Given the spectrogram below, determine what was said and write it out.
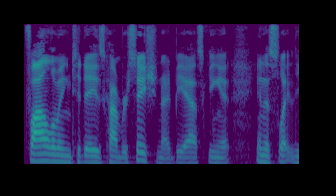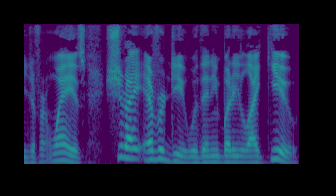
following today's conversation, I'd be asking it in a slightly different way is should I ever deal with anybody like you?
